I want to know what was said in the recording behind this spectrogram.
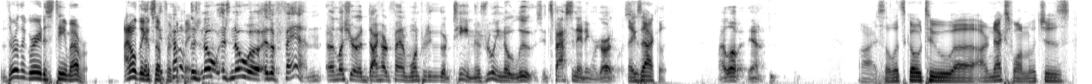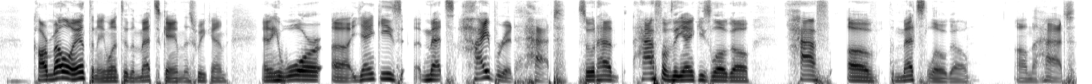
they're the greatest team ever. I don't think Yeah, it's, up for kind of- debate. there's no, there's no, uh, as a fan, unless you're a diehard fan of one particular team, there's really no lose. It's fascinating regardless. exactly. I love it. Yeah. All right, so let's go to uh, our next one, which is Carmelo Anthony went to the Mets game this weekend, and he wore uh, Yankees Mets hybrid hat. So it had half of the Yankees logo, half of the Mets logo on the hat.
